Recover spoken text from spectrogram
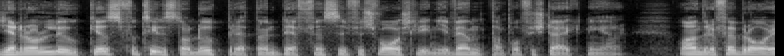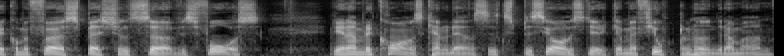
General Lucas får tillstånd att upprätta en defensiv försvarslinje i väntan på förstärkningar och 2 februari kommer First Special Service Force. Det är en amerikansk-kanadensisk specialstyrka med 1400 man.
